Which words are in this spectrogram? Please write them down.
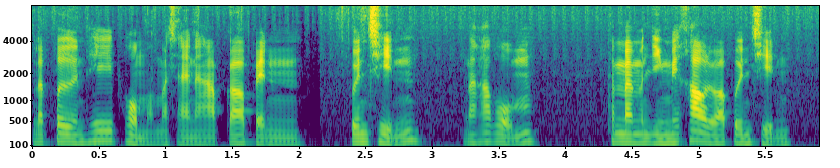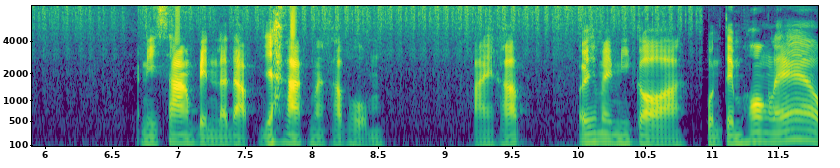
และปืนที่ผมเอามาใช้นะครับ ก็เป็นปืนฉินนะครับ ผมทำไมมันยิงไม่เข้าเลยว่าปืนฉิน อันนี้สร้างเป็นระดับยากนะครับผมไปครับเอ้ยทำไมมีก่อผลเต็มห้องแล้ว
